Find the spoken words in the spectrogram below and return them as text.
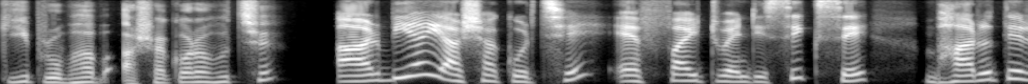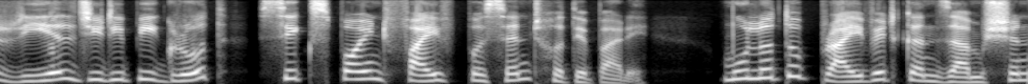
কি প্রভাব আশা করা হচ্ছে? আরবিআই আশা করছে এফআই টোয়েন্টি সিক্সে ভারতের real GDP growth six point five percent হতে পারে। মূলত প্রাইভেট কনজামশন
